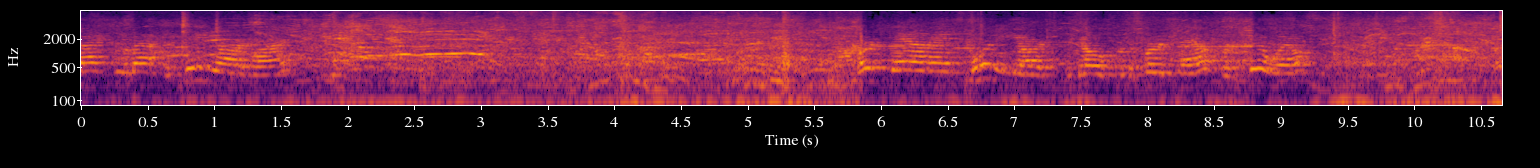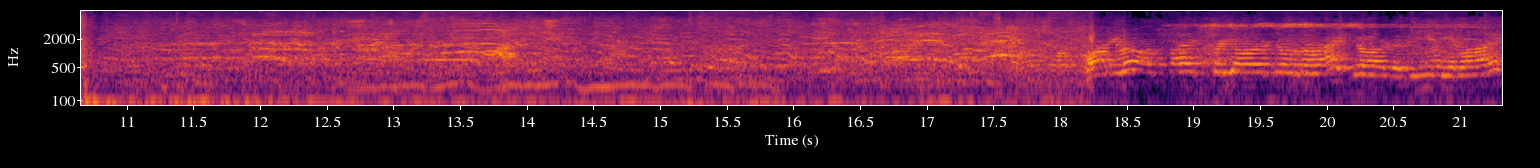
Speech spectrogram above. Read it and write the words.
back to about the 10-yard line. First down and 20 yards to go for the first down for Stilwell. Lonnie Ross fights for yards over the right guard of the Indian line.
